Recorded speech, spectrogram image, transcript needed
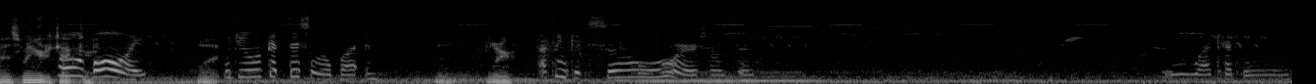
Uh, swinger detector. Oh boy. What? Would you look at this little button? Where? I think it's Civil War or something. Ooh, I catch a one.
